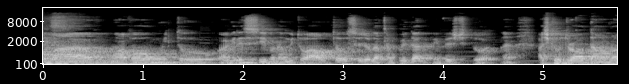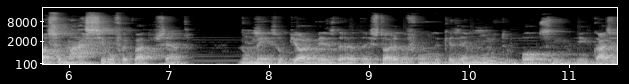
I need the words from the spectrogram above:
6. uma, uma vol muito agressiva, não é muito alta, ou seja, dá tranquilidade para o investidor. Né? Acho que o drawdown nosso máximo foi 4% no mês, o pior mês da, da história do fundo, quer dizer, é muito pouco. E quase,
